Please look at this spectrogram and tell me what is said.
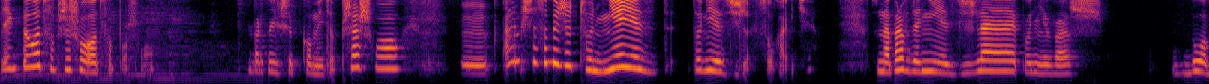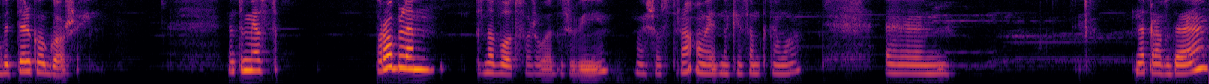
jakby łatwo przeszło, łatwo poszło. Bardzo szybko mi to przeszło, mm, ale myślę sobie, że to nie jest, to nie jest źle, słuchajcie. To naprawdę nie jest źle, ponieważ byłoby tylko gorzej. Natomiast problem, znowu otworzyła drzwi moja siostra, o jednak je zamknęła. Um, naprawdę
